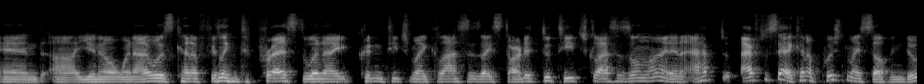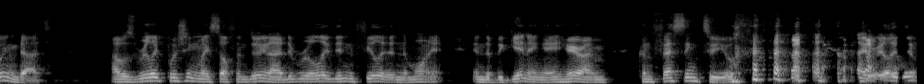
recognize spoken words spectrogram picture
and uh, you know when i was kind of feeling depressed when i couldn't teach my classes i started to teach classes online. And i have to i have to say i kind of pushed myself in doing that. I was really pushing myself in doing that. I really didn't feel it in the morning in the beginning. And here i'm confessing to you. I really do.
